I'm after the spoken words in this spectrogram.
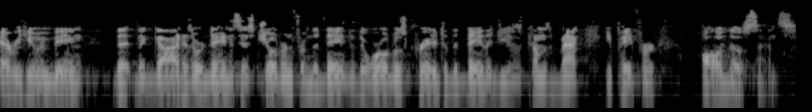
every human being that, that God has ordained as his children from the day that the world was created to the day that Jesus comes back, he paid for all of those sins.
